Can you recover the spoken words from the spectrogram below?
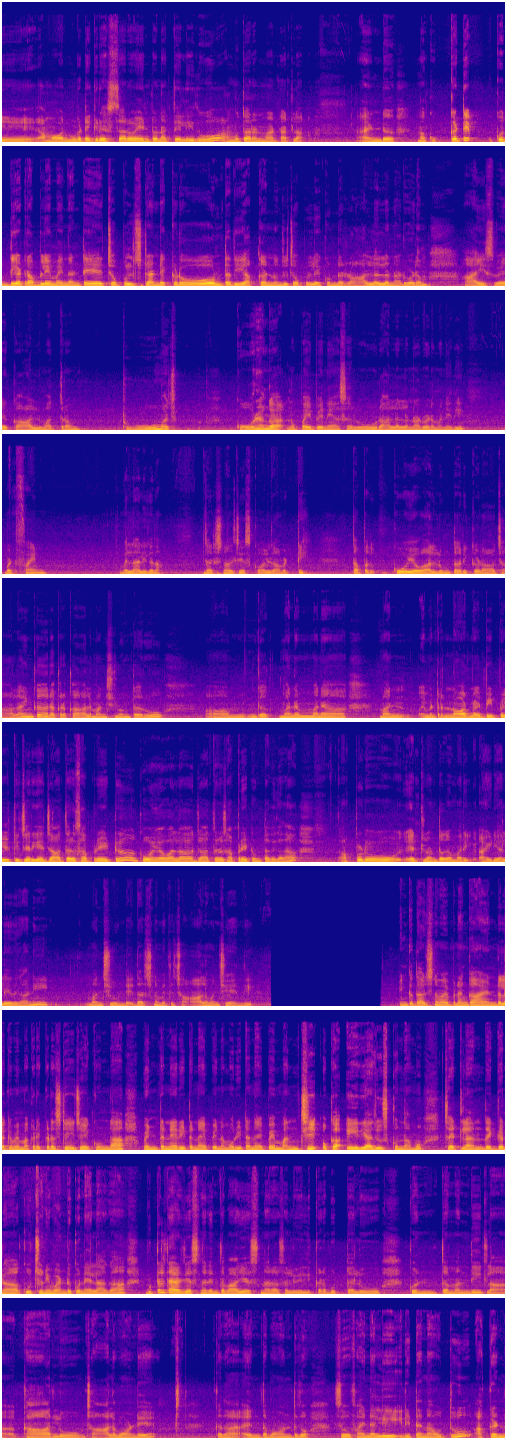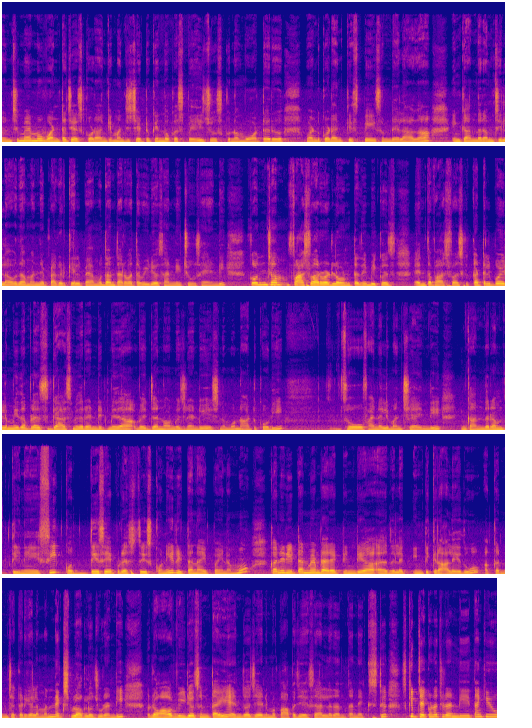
అమ్మవారి ముంగట ఎగరేస్తారో ఏంటో నాకు తెలీదు అమ్ముతారనమాట అట్లా. అండ్ మాకు ఒక్కటే కొద్దిగా ట్రబుల్ ఏమైందంటే చెప్పుల స్టాండ్ ఎక్కడో ఉంటుంది అక్కడి నుంచి చెప్పులు లేకుండా రాళ్ళల్లో నడవడం. ఐస్ వేర్ కాళ్ళు మాత్రం టూ మచ్ ఘోరంగా నొప్పి అయిపోయినాయి అసలు రాళ్ళల్లో నడవడం అనేది. బట్ ఫైన్ వెళ్ళాలి కదా దర్శనాలు చేసుకోవాలి కాబట్టి. తప్పదు. కోయ వాళ్ళు ఉంటారు ఇక్కడ. చాలా ఇంకా రకరకాల మనుషులు ఉంటారు ఇంకా మనం మన మన్ ఏమంటారు నార్మల్ పీపుల్కి జరిగే జాతర సపరేట్ కోయ వాళ్ళ జాతర సపరేట్ ఉంటుంది కదా. అప్పుడు ఎట్లా ఉంటుందో మరి ఐడియా లేదు కానీ మంచిగా ఉండే దర్శనం అయితే చాలా మంచిగా అయింది ఇంకా దర్శనం అయిపోయాక ఆ ఎండలకి మేము అక్కడ ఎక్కడ స్టే చేయకుండా వెంటనే రిటర్న్ అయిపోయినాము. రిటర్న్ అయిపోయి మంచి ఒక ఏరియా చూసుకున్నాము. చెట్ల దగ్గర కూర్చొని వండుకునేలాగా. బుట్టలు తయారు చేస్తున్నారు. ఎంత బాగా చేస్తున్నారు అసలు వీళ్ళు ఇక్కడ బుట్టలు కొంతమంది ఇట్లా కార్లు చాలా బాగుండే. కదా ఎంత బాగుంటుందో. సో ఫైనల్లీ రిటర్న్ అవుతూ అక్కడి నుంచి మేము వంట చేసుకోవడానికి మంచి చెట్టు కింద ఒక స్పేస్ చూసుకున్నాం. వాటర్ వండుకోవడానికి స్పేస్ ఉండేలాగా. ఇంకా అందరం చిల్ అవుదామని చెప్పి అక్కడికి వెళ్ళిపోయాము. దాని తర్వాత వీడియోస్ అన్నీ చూసేయండి. కొంచెం ఫాస్ట్ ఫార్వర్డ్లో ఉంటుంది బికాజ్ ఎంత ఫాస్ట్ ఫాస్ట్గా కట్టెల పొయ్యిల మీద ప్లస్ గ్యాస్ మీద రెండింటి మీద వెజ్ అండ్ నాన్ వెజ్ రెండు వేసినాము నాటుకోడి. సో ఫైనల్లీ మంచి అయింది. ఇంకా అందరం తినేసి కొద్దిసేపు రెస్ట్ తీసుకొని రిటర్న్ అయిపోయినాము. కానీ రిటర్న్ మేము డైరెక్ట్ ఇండియా అది లైక్ ఇంటికి రాలేదు. అక్కడి నుంచి ఎక్కడికి వెళ్ళామని నెక్స్ట్ బ్లాగ్లో చూడండి. రా వీడియోస్ ఉంటాయి. ఎంజాయ్ చేయండి. మా పాప చేసే అల్లరంతా నెక్స్ట్. స్కిప్ చేయకుండా చూడండి. Thank you.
